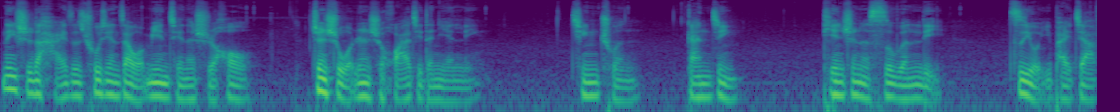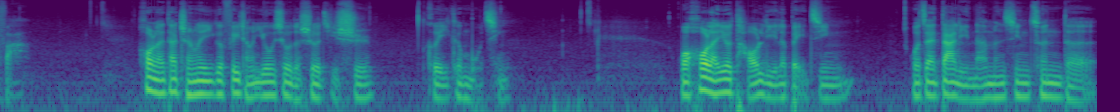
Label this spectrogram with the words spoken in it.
那时的孩子出现在我面前的时候，正是我认识华姐的年龄，清纯、干净，天生的斯文里自有一派家法。后来他成了一个非常优秀的设计师。和一个母亲，我后来又逃离了北京。我在大理南门新村的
